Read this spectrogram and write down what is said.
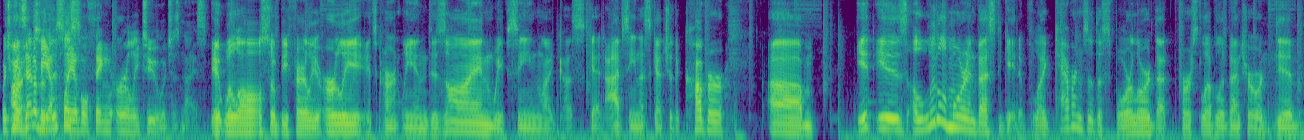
Which means right, that'll so be a this is- playable thing early too, which is nice. It will also be fairly early. It's currently in design. We've seen like a sketch. I've seen a sketch of the cover. Um, it is a little more investigative. Like Caverns of the Spore Lord, that first level adventure, or Dib,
